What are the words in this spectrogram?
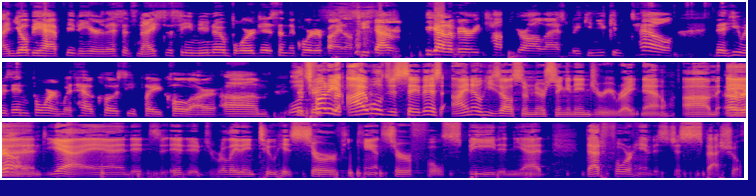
and you'll be happy to hear this. It's nice to see Nuno Borges in the quarterfinals. He got he got a very tough draw last week, and you can tell that he was in form with how close he played Kolar. Um, well, so it's funny. I will just say this: I know he's also nursing an injury right now. Um, oh, and really? yeah, and it's it, it's relating to his serve. He can't serve full speed, and yet that forehand is just special.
